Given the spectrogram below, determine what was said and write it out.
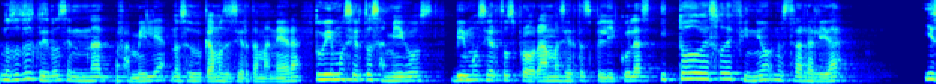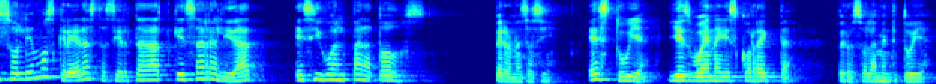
Nosotros crecimos en una familia, nos educamos de cierta manera, tuvimos ciertos amigos, vimos ciertos programas, ciertas películas y todo eso definió nuestra realidad. Y solemos creer hasta cierta edad que esa realidad es igual para todos. Pero no es así es tuya y es buena y es correcta, pero solamente tuya.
